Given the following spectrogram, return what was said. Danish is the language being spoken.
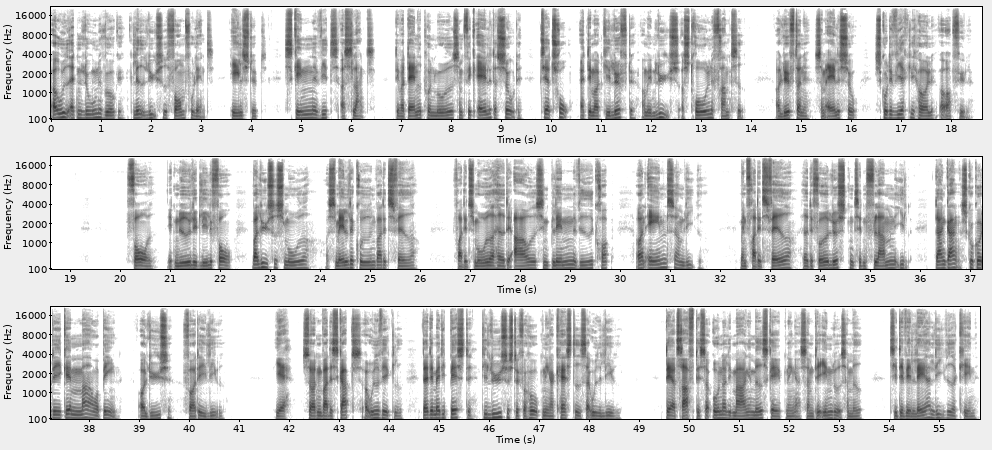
Og ud af den lune vugge gled lyset formfuldendt, helstøbt, skinnende hvidt og slankt. Det var dannet på en måde, som fik alle, der så det, til at tro, at det måtte give løfte om en lys og strålende fremtid. Og løfterne, som alle så, skulle det virkelig holde og opfylde. Fåret, et nydeligt lille får, var lysets moder, og smeltegryden var dets fader. Fra dets moder havde det arvet sin blændende hvide krop og en anelse om livet. Men fra dets fader havde det fået lysten til den flammende ild, der engang skulle gå det igennem marv og ben og lyse for det i livet. Ja, sådan var det skabt og udviklet, da det med de bedste, de lyseste forhåbninger kastede sig ud i livet. Der traf det så underligt mange medskabninger, som det indlod sig med, til det ville lære livet at kende,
